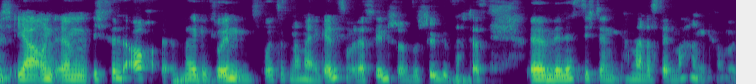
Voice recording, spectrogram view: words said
ich, ja, und ähm, ich finde auch, weil du vorhin, ich wollte es nochmal ergänzen, weil das vorhin schon so schön gesagt hast, äh, wer lässt sich denn, kann man das denn machen? Kann man,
